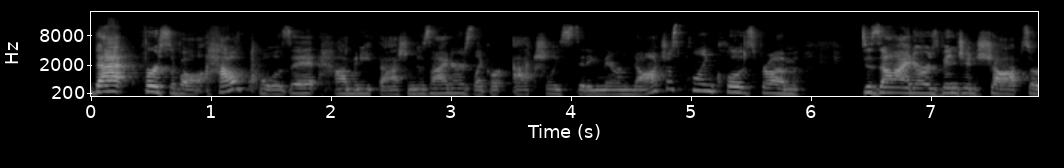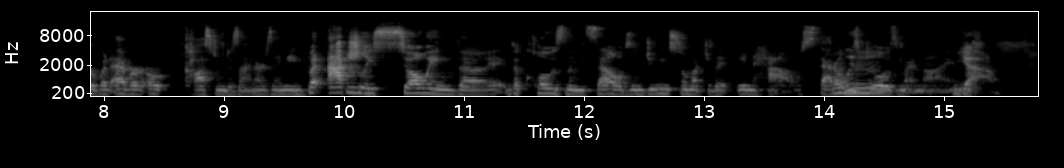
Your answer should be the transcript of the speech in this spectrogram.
that first of all, how cool is it? How many fashion designers like are actually sitting there, not just pulling clothes from designers, vintage shops, or whatever, or costume designers. I mean, but actually sewing the the clothes themselves and doing so much of it in house. That always Mhm. blows my mind. Yeah.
